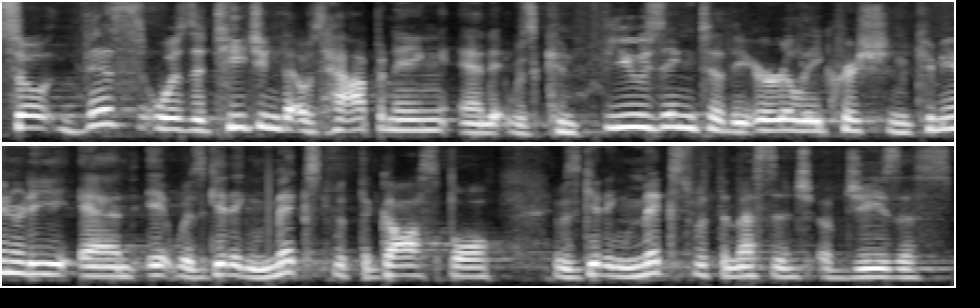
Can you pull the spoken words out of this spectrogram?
So, this was a teaching that was happening, and it was confusing to the early Christian community, and it was getting mixed with the gospel. It was getting mixed with the message of Jesus.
